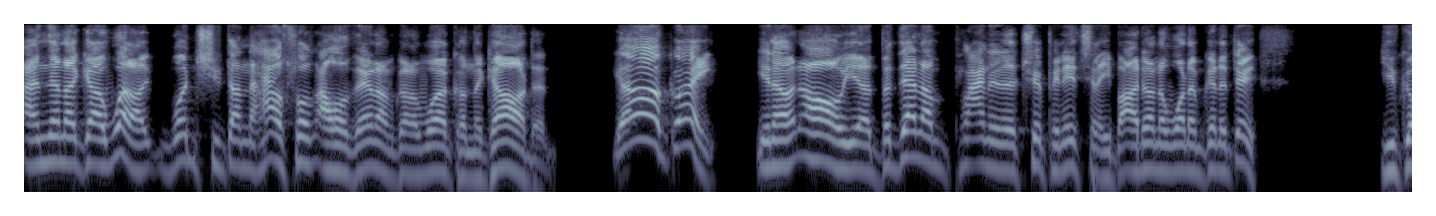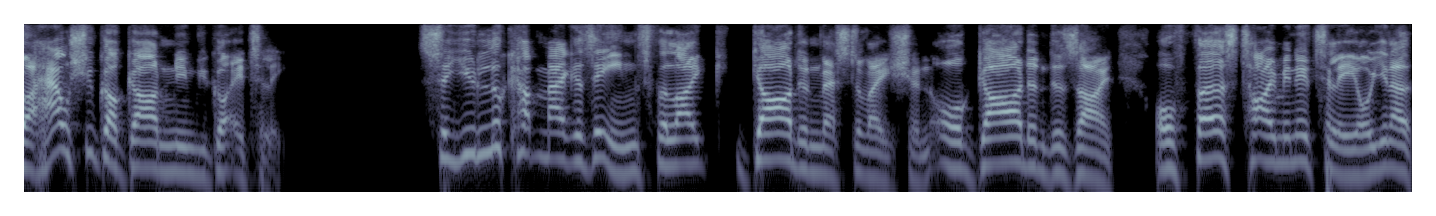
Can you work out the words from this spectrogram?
And then I go, well, once you've done the house, well, oh, then I've got to work on the garden. Yeah, oh, great. You know, and, oh, yeah, but then I'm planning a trip in Italy, but I don't know what I'm going to do. You've got house, you've got garden, and you've got Italy. So you look up magazines for like garden restoration or garden design or first time in Italy or, you know,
